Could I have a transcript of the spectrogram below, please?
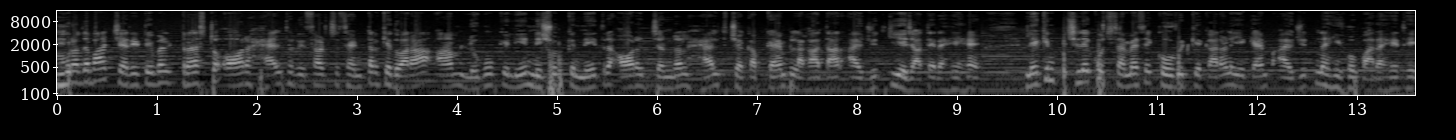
मुरादाबाद चैरिटेबल ट्रस्ट और हेल्थ रिसर्च सेंटर के द्वारा आम लोगों के लिए निशुल्क नेत्र और जनरल हेल्थ चेकअप कैंप लगातार आयोजित किए जाते रहे हैं। लेकिन पिछले कुछ समय से कोविड के कारण ये कैंप आयोजित नहीं हो पा रहे थे।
